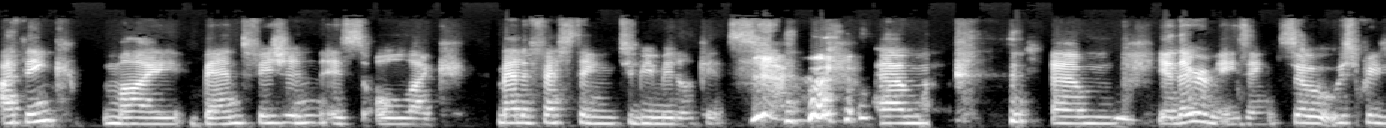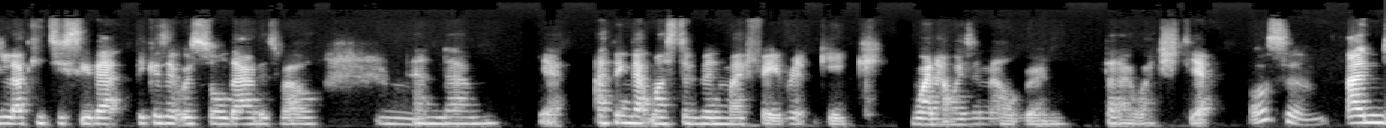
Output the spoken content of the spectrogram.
I think my band vision is all like manifesting to be Middle Kids. um, um, yeah, they're amazing. So it was pretty lucky to see that because it was sold out as well. Mm. And um, yeah, I think that must have been my favorite gig when I was in Melbourne that I watched. Yeah. Awesome. And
